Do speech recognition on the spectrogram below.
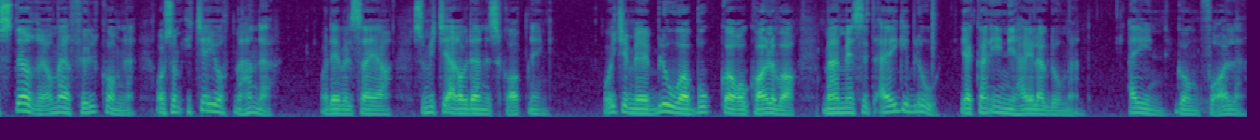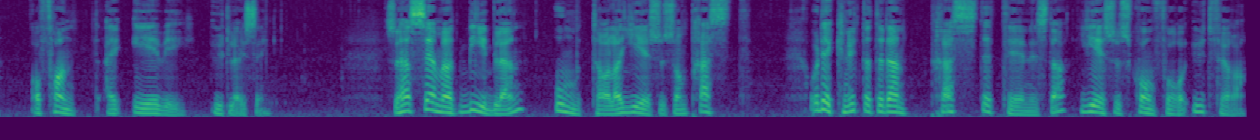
større og mer fullkomne, og som ikke er gjort med hender, og det vil seie, som ikke er av denne skapning, og ikke med blod av bukker og kalver, men med sitt eget blod gikk han inn i heilagdommen, én gang for alle, og fant ei evig utløysing. Så her ser vi at Bibelen omtaler Jesus som prest, og det er knytta til den prestetjenesta Jesus kom for å utføre.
